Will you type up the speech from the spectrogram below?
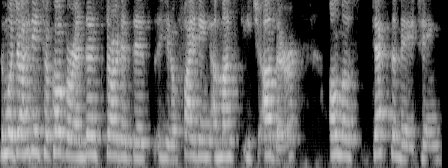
The Mujahideen took over and then started this you know fighting amongst each other, almost decimating,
